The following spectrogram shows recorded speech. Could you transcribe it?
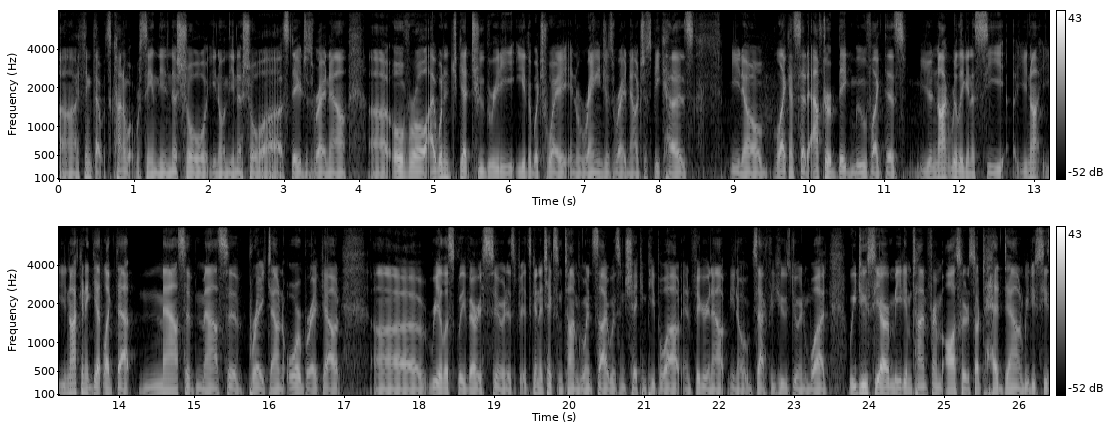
uh, I think that was kind of what we're seeing in the initial, you know, in the initial uh, stages right now. Uh, overall, I wouldn't get too greedy either which way in ranges right now, just because you know, like I said, after a big move like this, you're not really going to see you're not you're not going to get like that massive massive breakdown or breakout uh, realistically very soon. It's, it's going to take some time going sideways and shaking people out and figuring out you know exactly who's doing what. We do see our medium time frame also to start to head down. We do see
